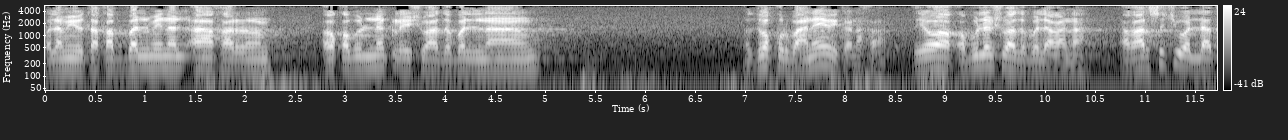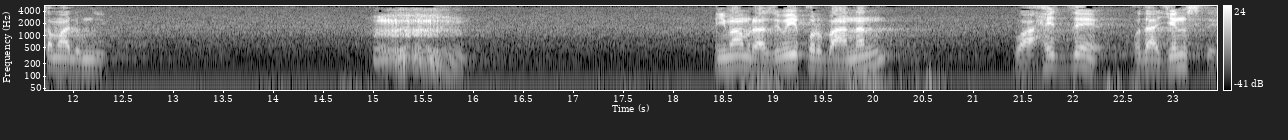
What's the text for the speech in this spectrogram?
ولم يتقبل من الاخر او قبول نکړي شو د بلنا دو قربانې وی کنه د یو قبول شو د بل غنه اگر څه چې والله ته معلوم دي امام رازی وی قربانن واحد دی خدا جنس دی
